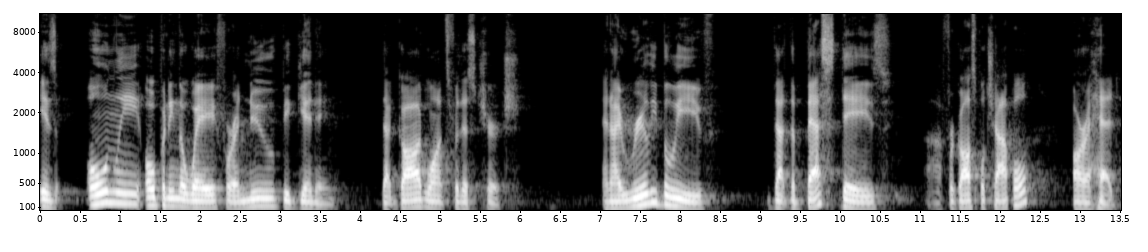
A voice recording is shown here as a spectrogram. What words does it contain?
is only opening the way for a new beginning that God wants for this church. And I really believe that the best days uh, for Gospel Chapel are ahead,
